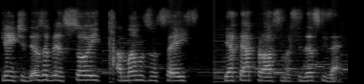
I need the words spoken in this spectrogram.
Gente, Deus abençoe, amamos vocês e até a próxima, se Deus quiser.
